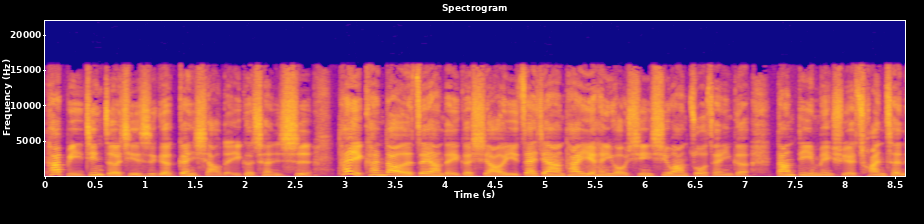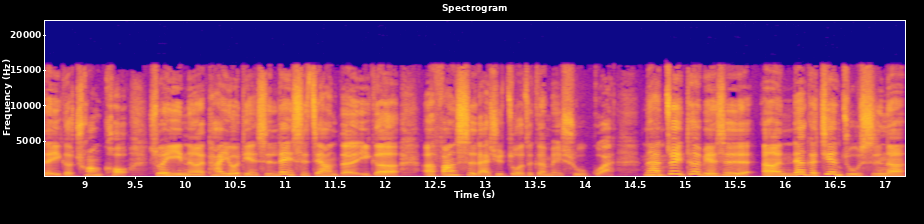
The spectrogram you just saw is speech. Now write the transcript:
它比金泽其实是一个更小的一个城市，他也看到了这样的一个效益。再加上他也很有心，希望做成一个当地美学传承的一个窗口。所以呢，他有点是类似这样的一个呃方式来去做这个美术馆。那最特别是呃那个建筑师呢，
